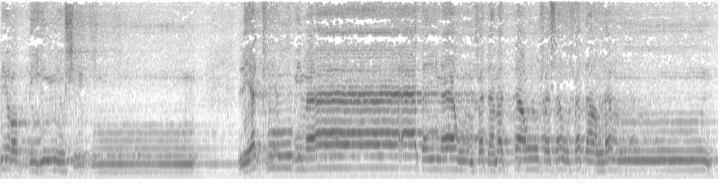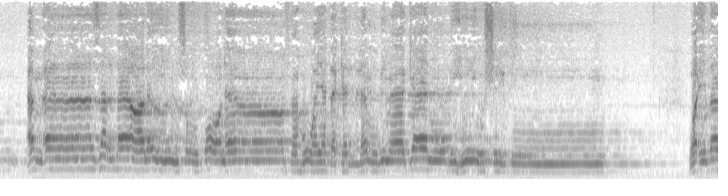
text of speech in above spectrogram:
بِرَبِّهِمْ يُشْرِكُونَ لِيَكْفُرُوا بِمَا آتَيْنَاهُمْ ۚ فَتَمَتَّعُوا ۖ فَسَوْفَ تَعْلَمُونَ أَمْ أَنزَلْنَا عَلَيْهِمْ سُلْطَانًا فَهُوَ يَتَكَلَّمُ بِمَا كَانُوا بِهِ يُشْرِكُونَ. وَإِذَا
